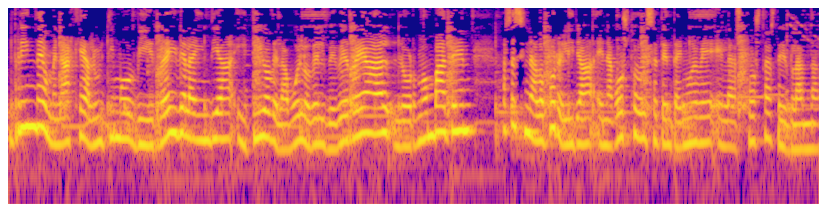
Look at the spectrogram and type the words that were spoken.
rinde homenaje al último virrey de la India y tío del abuelo del bebé real, Lord Mountbatten, asesinado por el IRA en agosto del 79 en las costas de Irlanda.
